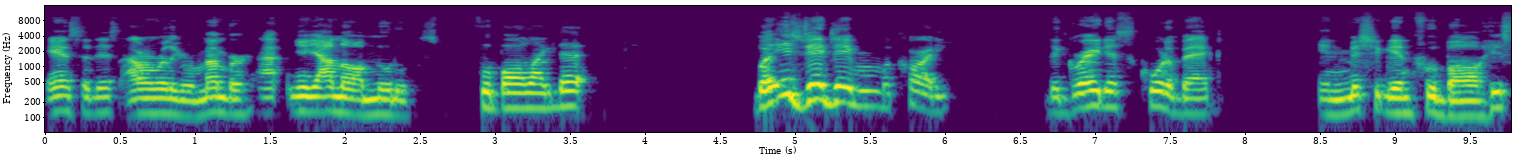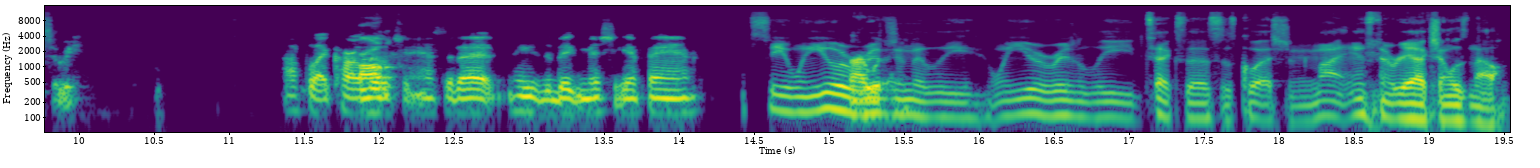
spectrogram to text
answer this. I don't really remember. I, y'all know I'm new to football like that. But is JJ McCarthy the greatest quarterback in Michigan football history? I feel like Carlo should answer that. He's the big Michigan fan. See, when you originally when you originally texted us this question, my instant reaction was no.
